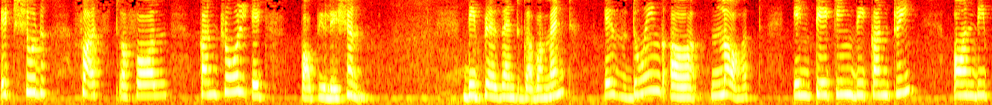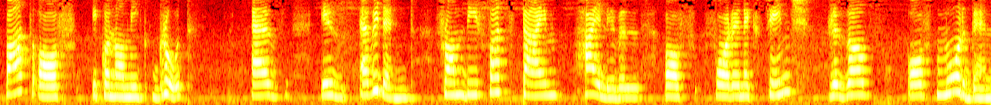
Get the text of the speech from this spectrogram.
it should first of all control its population. The present government is doing a lot in taking the country on the path of economic growth as is evident from the first time high level of foreign exchange reserves of more than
